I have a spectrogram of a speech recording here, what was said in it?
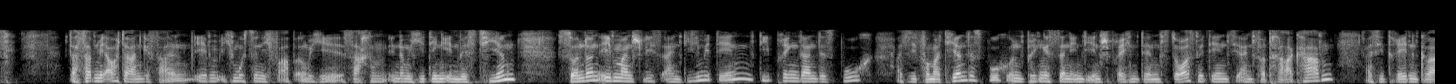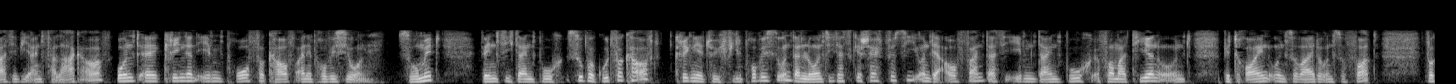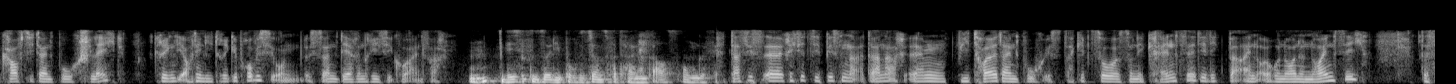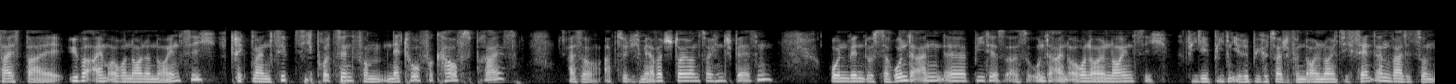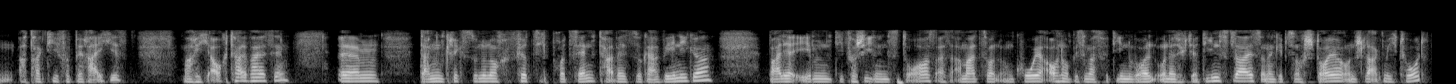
Das hat mir auch daran gefallen. Eben, ich musste nicht vorab irgendwelche Sachen in irgendwelche Dinge investieren, sondern eben man schließt einen Deal mit denen, die bringen dann das Buch, also sie formatieren das Buch und bringen es dann in die entsprechenden Stores, mit denen sie einen Vertrag haben. Also sie treten quasi wie ein Verlag auf und äh, kriegen dann eben pro Verkauf eine Provision. Somit, wenn sich dein Buch super gut verkauft, kriegen die natürlich viel Provision, dann lohnt sich das Geschäft für sie und der Aufwand, dass sie eben dein Buch formatieren und betreuen und so weiter und so fort. Verkauft sich dein Buch schlecht, kriegen die auch eine niedrige Provision. Das ist dann deren Risiko einfach. Wie sieht denn so die Provisionsverteilung aus ungefähr? Das ist, äh, richtet sich ein bisschen danach, ähm, wie teuer dein Buch ist. Da gibt es so, so eine Grenze, die liegt bei 1,99 Euro. Das heißt, bei über 1,99 Euro kriegt man 70 Prozent vom Nettoverkaufspreis also abzüglich Mehrwertsteuer und solchen Späßen. Und wenn du es darunter anbietest, also unter 1,99 Euro, viele bieten ihre Bücher zum Beispiel für 99 Cent an, weil es so ein attraktiver Bereich ist, mache ich auch teilweise, ähm, dann kriegst du nur noch 40 Prozent, teilweise sogar weniger, weil ja eben die verschiedenen Stores, also Amazon und Co. ja auch noch ein bisschen was verdienen wollen und natürlich der Dienstleister und dann gibt's noch Steuer und Schlag mich tot.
